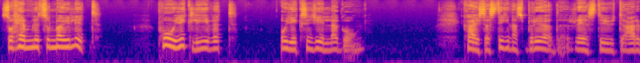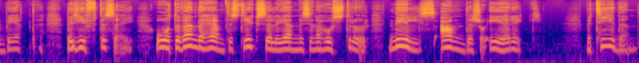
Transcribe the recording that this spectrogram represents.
så hemligt som möjligt pågick livet och gick sin gilla gång. Kajsa-Stinas bröder reste ut i arbete. De gifte sig och återvände hem till Stryksel igen med sina hustrur Nils, Anders och Erik. Med tiden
